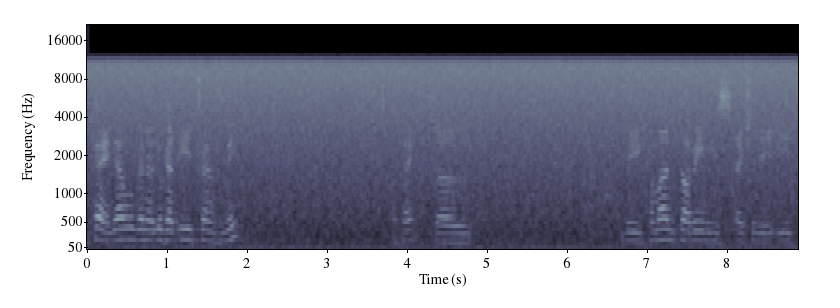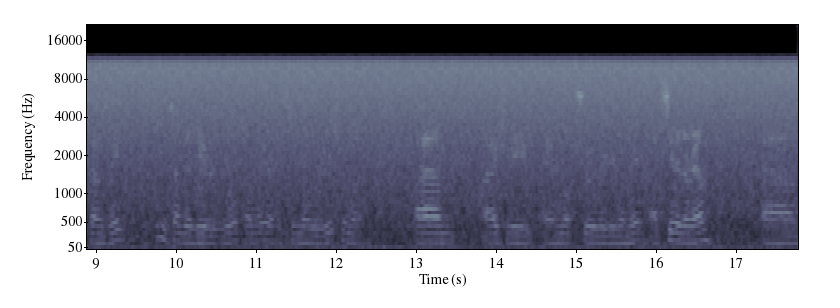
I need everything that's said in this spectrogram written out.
Okay, now we're going to look at e-transmit. Okay, so the command you type in is actually e-transmit. I think it's under here as well somewhere. I don't know where it is or not. Um, I actually am not sure where it is on there. I've seen it around. Um,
